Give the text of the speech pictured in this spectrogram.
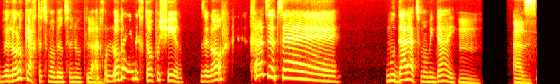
ולא לוקח את עצמו ברצינות. Mm. לא, אנחנו לא באים לכתוב פה שיר, זה לא... אחרת זה יוצא מודע לעצמו מדי. Mm. אז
